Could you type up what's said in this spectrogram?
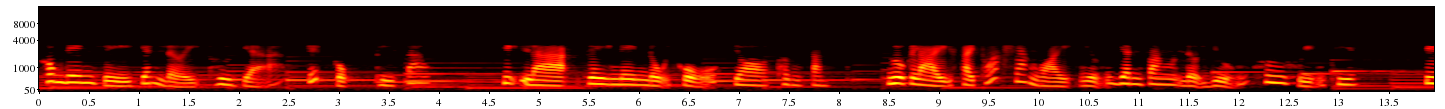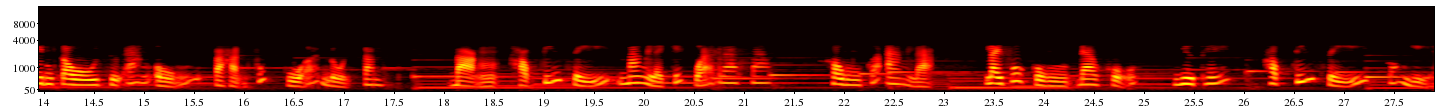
không nên vì danh lợi hư giả kết cục thì sao chỉ là gây nên nỗi khổ cho thân tâm ngược lại, phải thoát ra ngoài những danh văn lợi dưỡng hư huyễn kia, tìm cầu sự an ổn và hạnh phúc của nội tâm. Bạn học tiến sĩ mang lại kết quả ra sao? Không có an lạc, lại vô cùng đau khổ. Như thế, học tiến sĩ có nghĩa,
